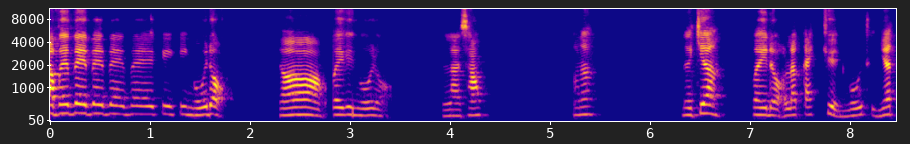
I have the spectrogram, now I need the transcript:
à, về về về về về cái cái ngôi độ đó về cái ngôi độ là xong. Được không? được chưa? Vậy đó là cách chuyển ngôi thứ nhất.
